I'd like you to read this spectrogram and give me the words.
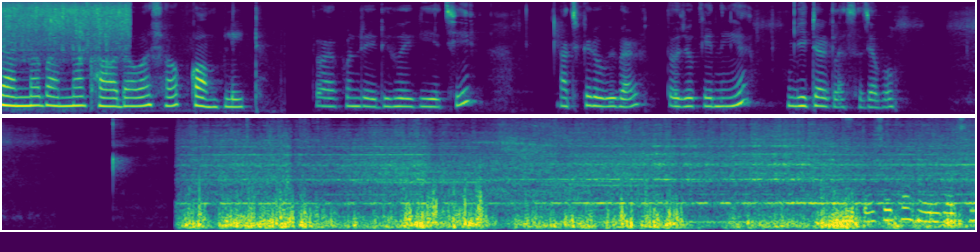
রান্না বান্না খাওয়া দাওয়া সব কমপ্লিট তো এখন রেডি হয়ে গিয়েছি। আজকে রবিবার তোজোকে নিয়ে গিটার ক্লাসে যাব। গিটার শেখা হয়ে গেছে,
